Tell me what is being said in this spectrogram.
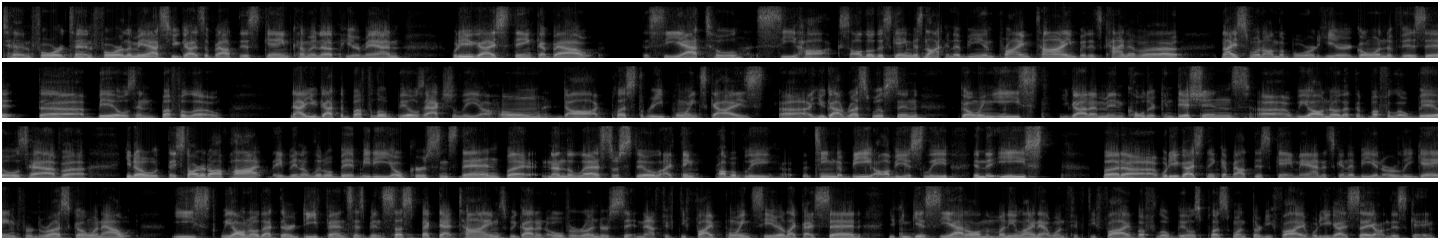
10-4, 10-4. Let me ask you guys about this game coming up here, man. What do you guys think about the Seattle Seahawks? Although this game is not going to be in prime time, but it's kind of a nice one on the board here. Going to visit the Bills in Buffalo. Now you got the Buffalo Bills actually a home dog plus three points, guys. Uh, you got Russ Wilson going east. You got him in colder conditions. Uh, we all know that the Buffalo Bills have, uh, you know, they started off hot. They've been a little bit mediocre since then, but nonetheless they're still, I think, probably the team to beat, obviously, in the East. But uh, what do you guys think about this game, man? It's going to be an early game for the Russ going out East. We all know that their defense has been suspect at times. We got an over under sitting at 55 points here. Like I said, you can get Seattle on the money line at 155, Buffalo Bills plus 135. What do you guys say on this game?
